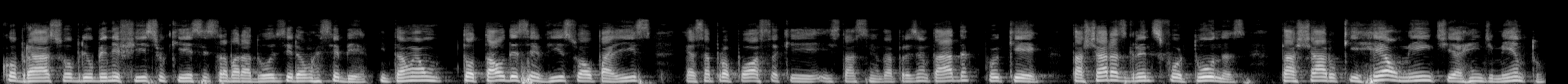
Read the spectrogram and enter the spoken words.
cobrar sobre o benefício que esses trabalhadores irão receber. Então, é um total desserviço ao país essa proposta que está sendo apresentada, porque taxar as grandes fortunas, taxar o que realmente é rendimento,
